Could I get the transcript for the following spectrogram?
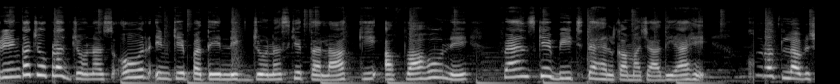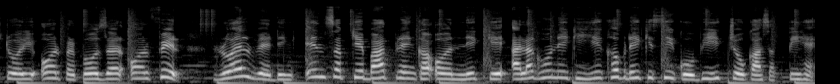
प्रियंका चोपड़ा, जोनस और इनके पति निक जोनस के तलाक की अफवाहों ने फैंस के बीच तहलका मचा दिया है। खूबसूरत लव स्टोरी और प्रपोजर और फिर रॉयल वेडिंग। इन सब के बाद प्रियंका और निक के अलग होने की ये खबरें किसी को भी चौंका सकती हैं।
